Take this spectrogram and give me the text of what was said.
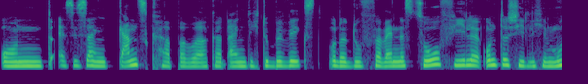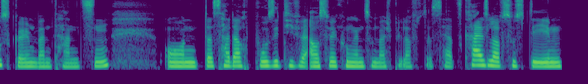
und es ist ein Ganzkörperworkout eigentlich. Du bewegst oder du verwendest so viele unterschiedliche Muskeln beim Tanzen und das hat auch positive Auswirkungen zum Beispiel auf das Herz-Kreislauf-System,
